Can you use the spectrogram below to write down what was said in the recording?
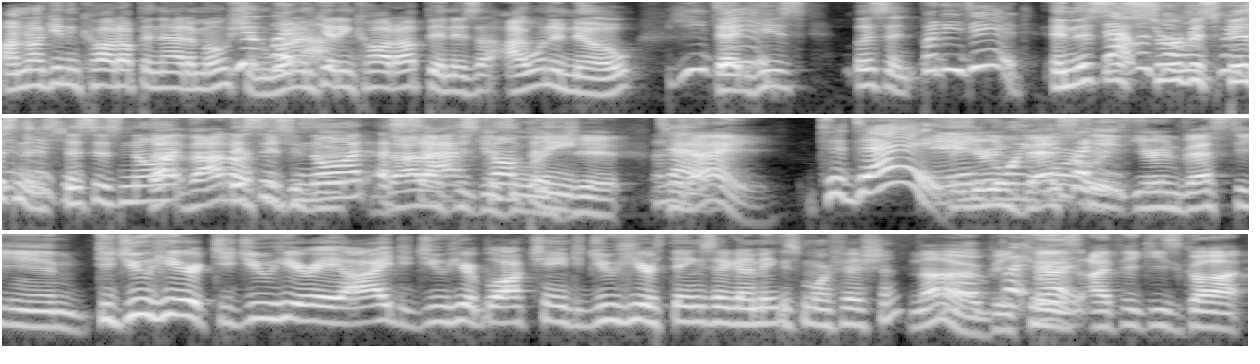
I'm not getting caught up in that emotion. Yeah, what I'm I- getting caught up in is I want to know He that he's listen. But he did. and this That is was service business. This is not that, that this think is not a, that I SaaS think company. Is legit No. today. Today. And You're going investing. You're investing in. Did you hear? Did you hear AI? Did you hear blockchain? Did you hear things that are going to make this more efficient? No, Well, but- because Right. I think he's got.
